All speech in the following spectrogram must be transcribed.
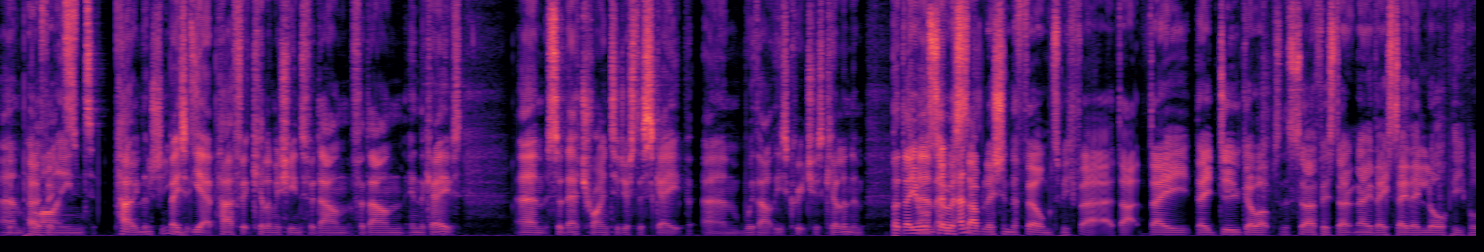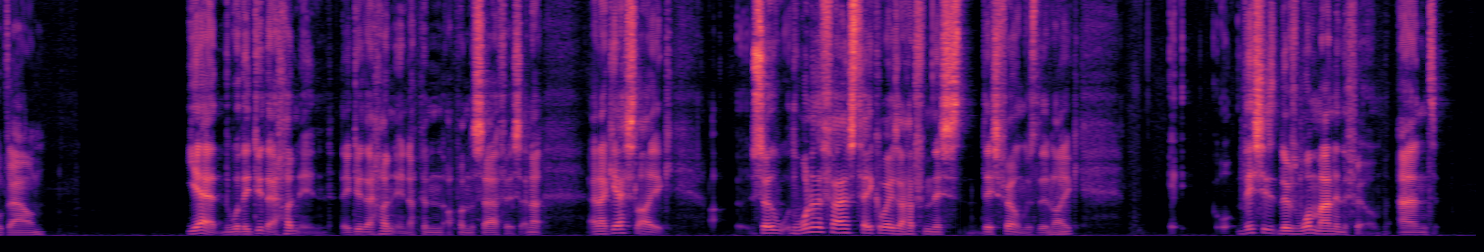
um, perfect blind, machines. Basically, yeah, perfect killer machines for down for down in the caves. Um, so they're trying to just escape um, without these creatures killing them. But they Um, also and- and- establish in the film, to be fair, that they they do go up to the surface, don't they? They say they lure people down. Yeah, well, they do their hunting. They do their hunting up and up on the surface, and I, and I guess like, so one of the first takeaways I had from this this film was that like, it, this is there's one man in the film, and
